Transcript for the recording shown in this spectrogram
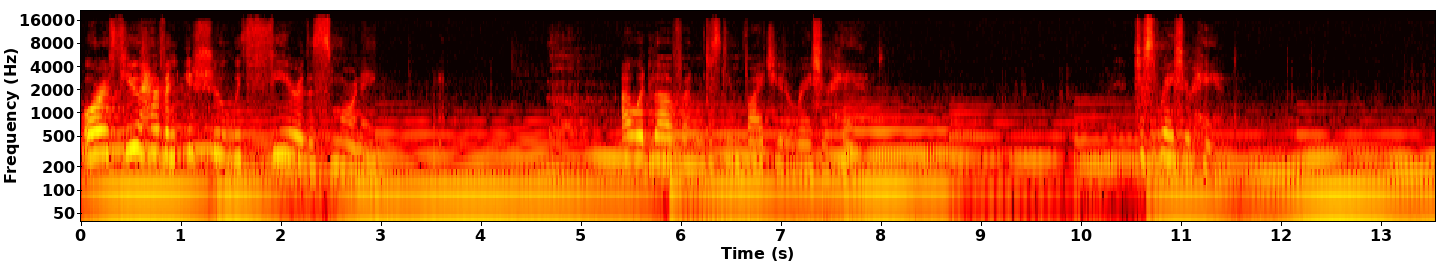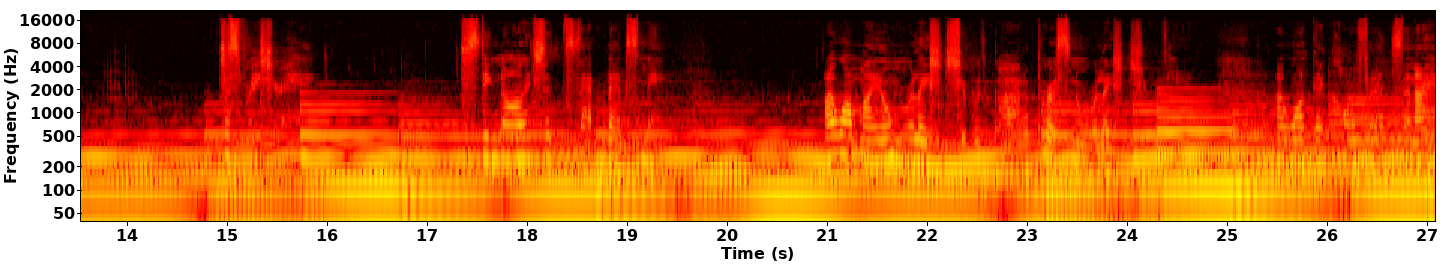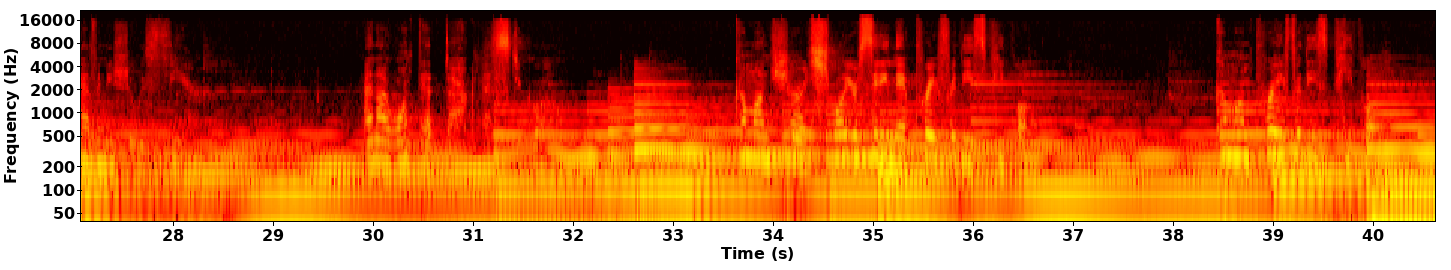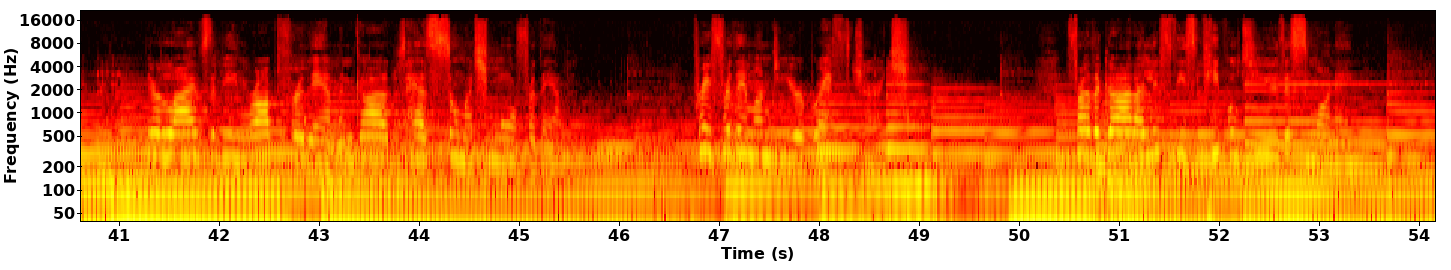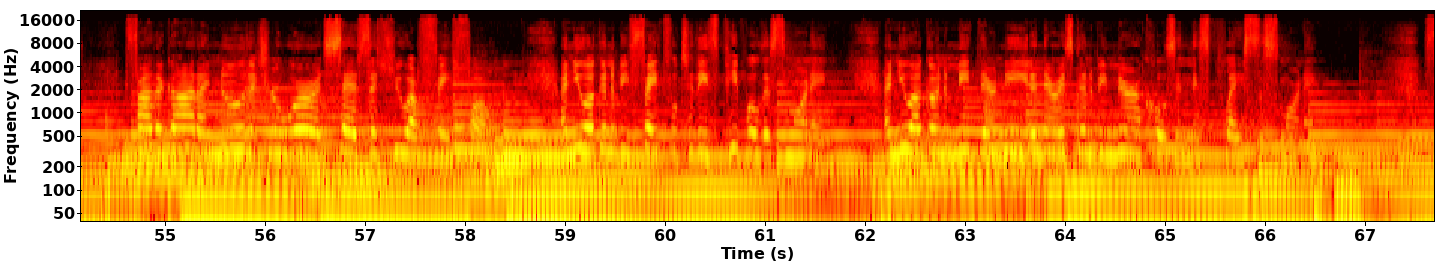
or if you have an issue with fear this morning, I would love and just invite you to raise your hand. Just raise your hand. Just raise your hand. Just acknowledge that, that that's me. I want my own relationship with God, a personal relationship with Him. I want that confidence, and I have an issue with fear. And I want that darkness to go. Come on, church, while you're sitting there, pray for these people. Come on, pray for these people. Their lives are being robbed for them, and God has so much more for them. Pray for them under your breath, church. Father God, I lift these people to you this morning. Father God, I know that your word says that you are faithful, and you are going to be faithful to these people this morning, and you are going to meet their need, and there is going to be miracles in this place this morning.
